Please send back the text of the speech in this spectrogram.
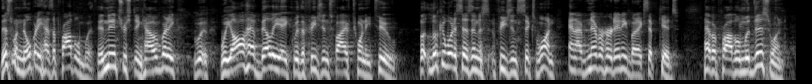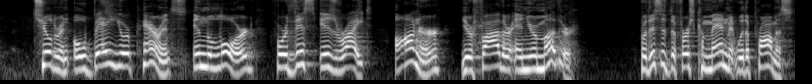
This one nobody has a problem with. Isn't it interesting how everybody we, we all have bellyache with Ephesians 5:22. But look at what it says in Ephesians 6 1. And I've never heard anybody except kids have a problem with this one. Children, obey your parents in the Lord, for this is right. Honor your father and your mother. For this is the first commandment with a promise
